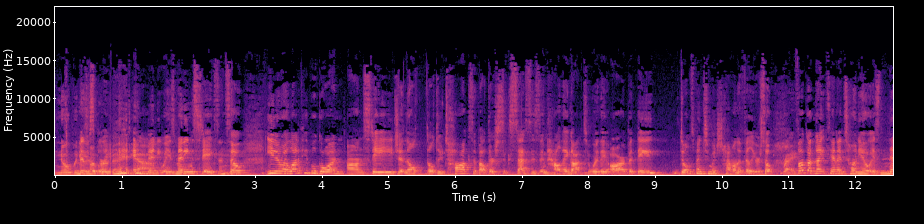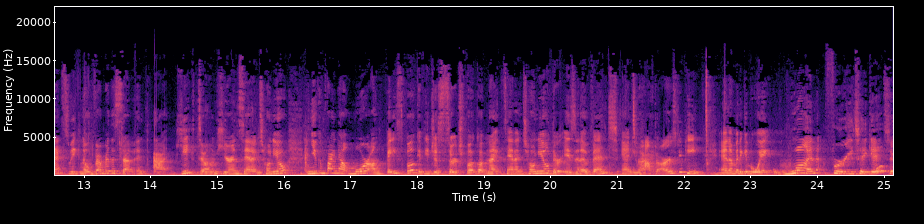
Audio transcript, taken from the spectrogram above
Nobody is perfect. in Yeah. many ways, many mistakes. And so, you know, a lot of people go on on stage and they'll they'll do talks about their successes and how they got to where they are, but they don't spend too much time on the failure. So, Right. Fuck Up Night San Antonio is next week, November the seventh at Geekdom here in San Antonio, and you can find out more on Facebook if you just search Fuck Up Night San Antonio. There is an event, and you have to RSVP. And I'm going to give away one free ticket to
